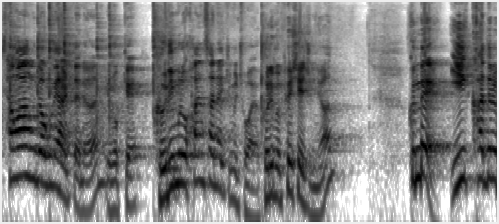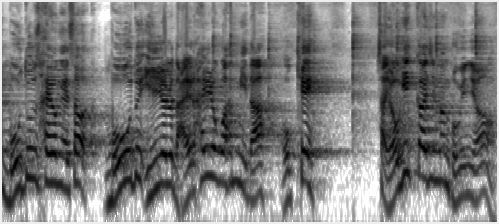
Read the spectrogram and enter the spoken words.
상황 정리할 때는 이렇게 그림으로 환산해 주면 좋아요. 그림을 표시해 주면. 근데 이 카드를 모두 사용해서 모두 일렬로 나열을 하려고 합니다. 오케이. 자, 여기까지만 보면요.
